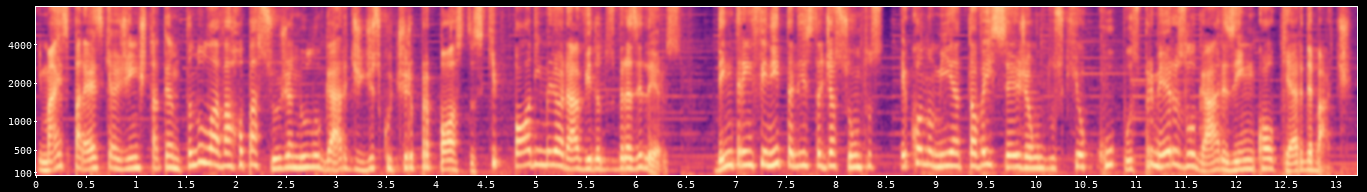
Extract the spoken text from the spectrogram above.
e mais parece que a gente está tentando lavar roupa suja no lugar de discutir propostas que podem melhorar a vida dos brasileiros. Dentre a infinita lista de assuntos, economia talvez seja um dos que ocupa os primeiros lugares em qualquer debate.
